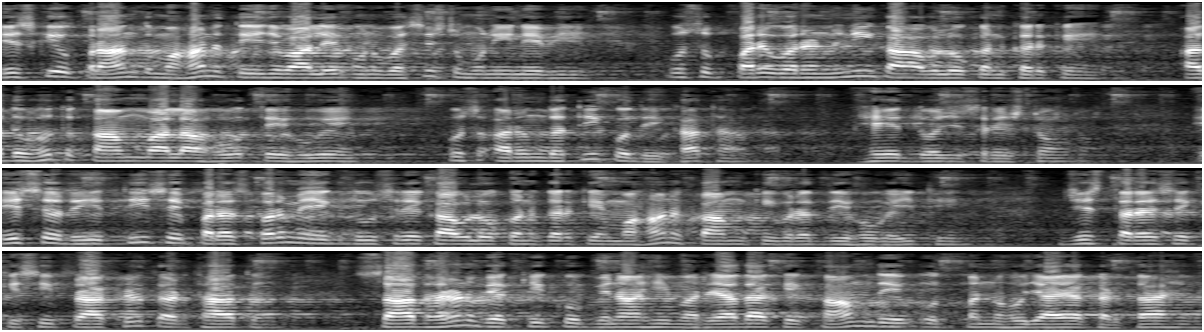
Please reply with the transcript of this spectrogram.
इसके उपरांत महान तेज वाले उन वशिष्ठ मुनि ने भी उस परिवर्णनी का अवलोकन करके अद्भुत काम वाला होते हुए उस अरुंधति को देखा था। हे ध्वज श्रेष्ठों, इस रीति से परस्पर में एक दूसरे का अवलोकन करके महान काम की वृद्धि हो गई थी। जिस तरह से किसी प्राकृत अर्थात साधारण व्यक्ति को बिना ही मर्यादा के कामदेव उत्पन्न हो जाया करता है,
